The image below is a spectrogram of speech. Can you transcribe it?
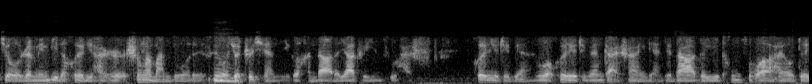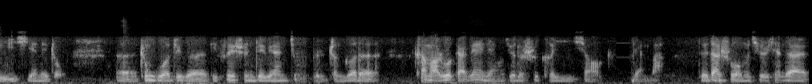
就人民币的汇率还是升了蛮多的，所以我觉得之前一个很大的压制因素还是汇率这边。如果汇率这边改善一点，就大家对于通缩啊，还有对于一些那种呃中国这个 deflation 这边就是整个的看法如果改变一点，我觉得是可以小点吧。对，但是我们其实现在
